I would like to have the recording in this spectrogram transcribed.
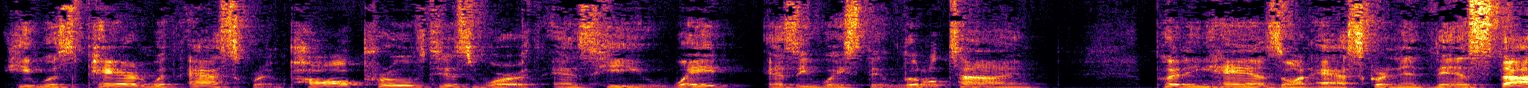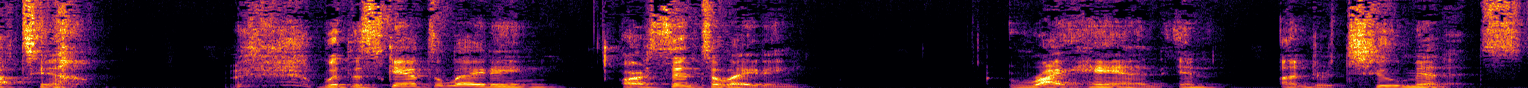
he was paired with Askren. Paul proved his worth as he wait as he wasted little time putting hands on Askren and then stopped him with the scintillating or scintillating right hand in under two minutes.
